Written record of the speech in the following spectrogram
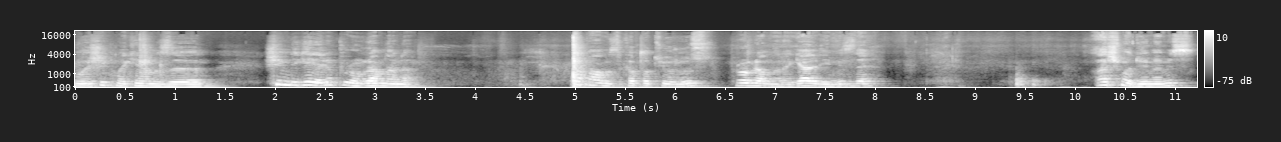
Bulaşık makinamızın. Şimdi gelelim programlarına. Kapağımızı kapatıyoruz. Programlara geldiğimizde açma düğmemiz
